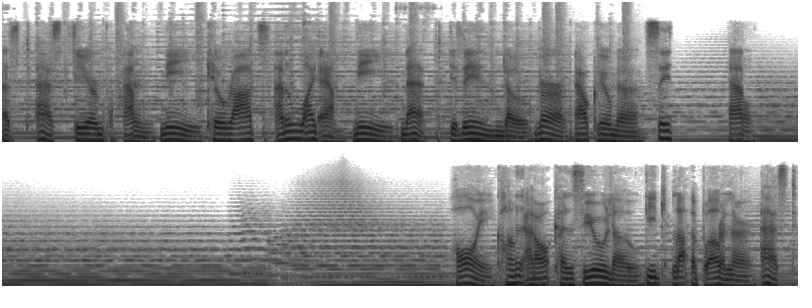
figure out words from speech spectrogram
Est as Thirm An Ni Kilrats An White M Ni Net Dizindo Ver Alcuna C L Hoi con al consulo di la abuela est.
